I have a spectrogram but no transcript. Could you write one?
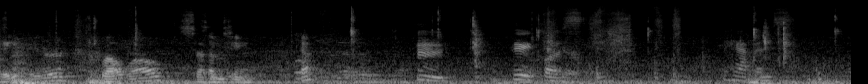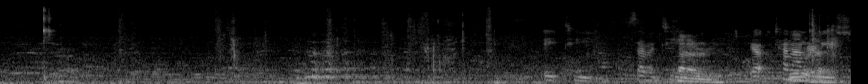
8, Eighter, 12, 12, 17. 17. Yeah. Hmm. Very close. It happens. Eighteen. Seventeen. 10 underneath. Yep, ten Dealer underneath.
